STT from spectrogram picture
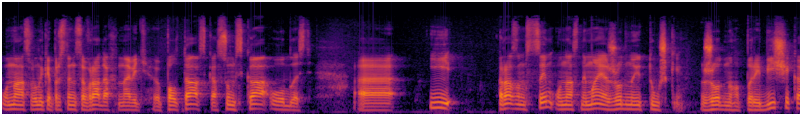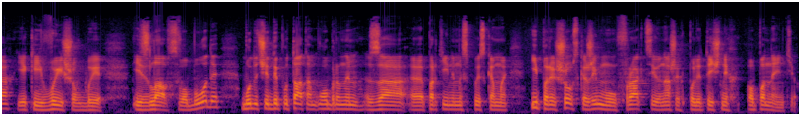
У нас велике представництво в радах навіть Полтавська, Сумська область. І разом з цим у нас немає жодної тушки, жодного перебіжчика, який вийшов би із лав свободи, будучи депутатом обраним за е, партійними списками, і перейшов, скажімо, у фракцію наших політичних опонентів.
